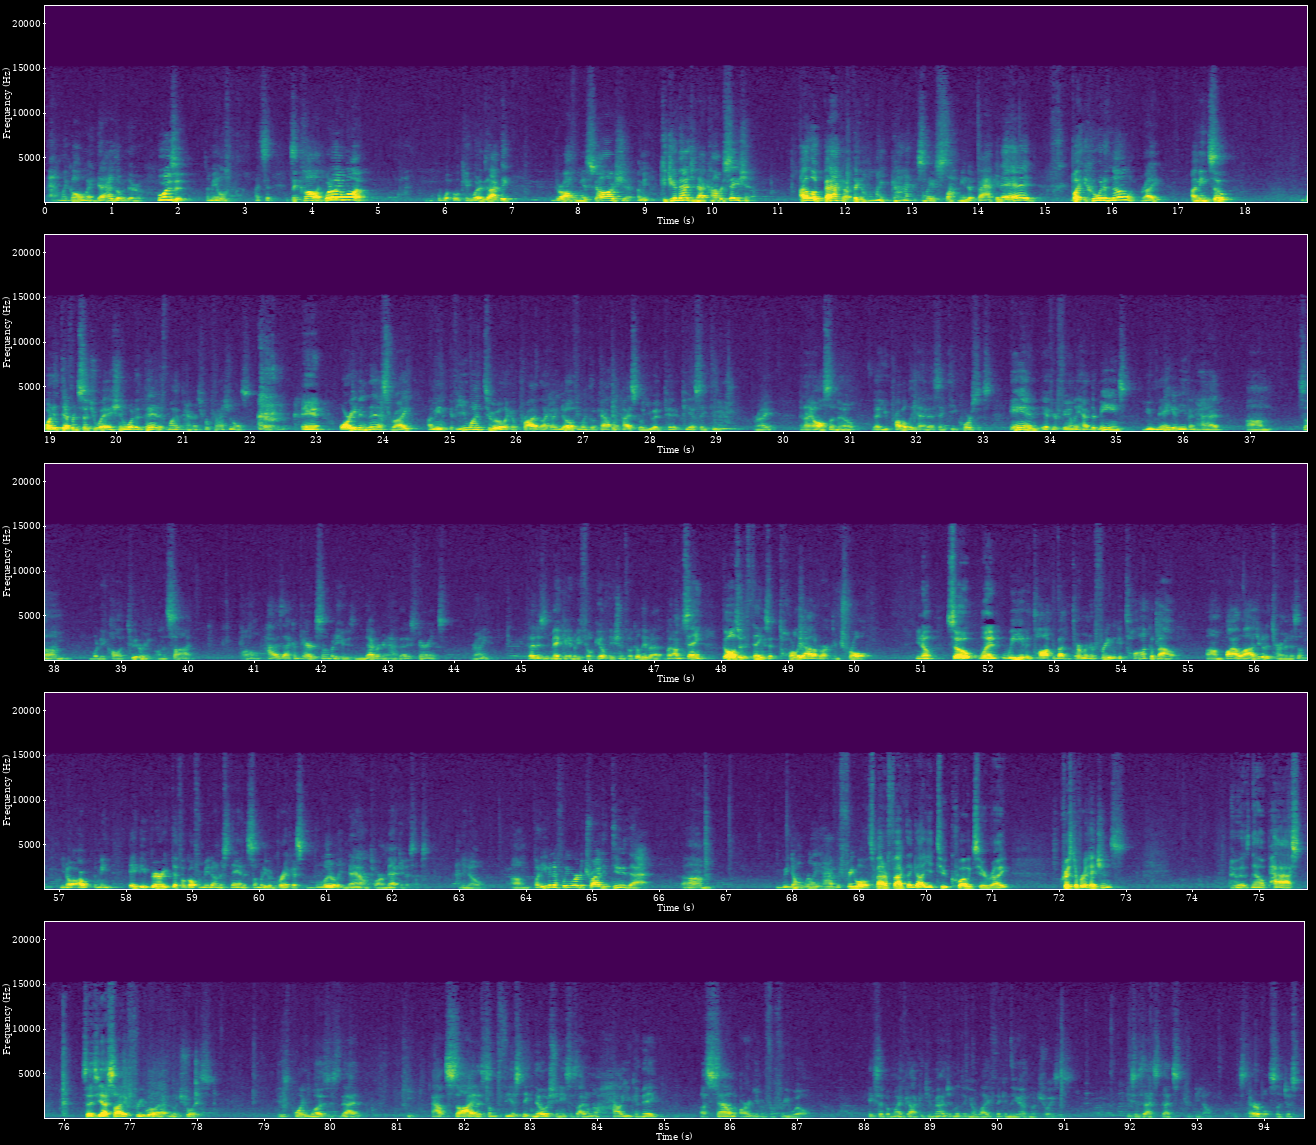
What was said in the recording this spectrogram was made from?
And I'm like, oh, my dad's over there. Who is it? I mean, I said, it's a college. What do they want? What, okay, what exactly? They're offering me a scholarship. I mean, could you imagine that conversation? I look back and I'm thinking, oh my God, could somebody have slapped me in the back of the head? But who would have known, right? I mean, so what a different situation would have been if my parents were professionals. And, or even this, right? I mean, if you went to a, like a private, like I know if you went to a Catholic high school, you had P- PSATs, right? And I also know that you probably had SAT courses. And if your family had the means, you may have even had um, some, what do they call it, tutoring on the side. Well, how does that compare to somebody who's never going to have that experience, right? That doesn't make anybody feel guilty. You shouldn't feel guilty about it. But I'm saying those are the things that totally out of our control. You know, so when we even talk about determined or free, we could talk about um, biological determinism. You know, our, I mean, it'd be very difficult for me to understand that somebody would break us literally down to our mechanisms. You know, um, but even if we were to try to do that, um, we don't really have the free will. As a matter of fact, I got you two quotes here, right? Christopher Hitchens, who has now passed, says, Yes, I have free will, I have no choice. His point was is that he, outside of some theistic notion, he says, I don't know how you can make a sound argument for free will. He said, But my God, could you imagine living your life thinking that you have no choices? He says, That's, that's you know, it's terrible. So just,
